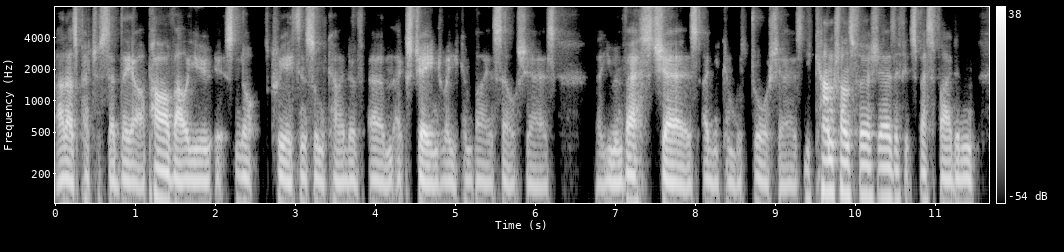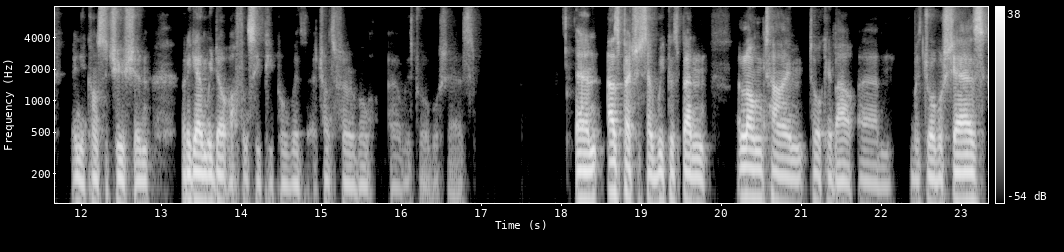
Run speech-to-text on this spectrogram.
And as Petra said, they are par value. It's not creating some kind of um, exchange where you can buy and sell shares. Uh, you invest shares and you can withdraw shares. You can transfer shares if it's specified in, in your constitution. But again, we don't often see people with transferable uh, withdrawable shares. And as Petra said, we could spend a long time talking about um, withdrawable shares,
